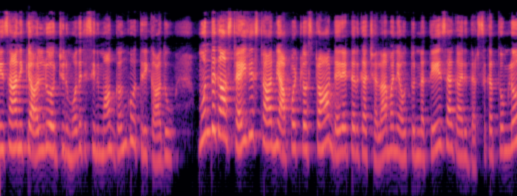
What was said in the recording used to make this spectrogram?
నిజానికి అల్లు అర్జున్ మొదటి సినిమా గంగోత్రి కాదు. ముందుగా స్టైలిష్ స్టార్ని అప్పట్లో స్టార్ డైరెక్టర్గా చలామణి అవుతున్న తేజ గారి దర్శకత్వంలో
